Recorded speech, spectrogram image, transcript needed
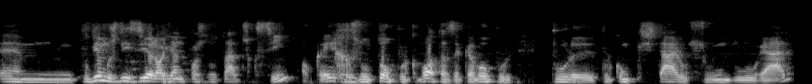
Um, podemos dizer, olhando para os resultados, que sim, ok, resultou porque Bottas acabou por, por, eh, por conquistar o segundo lugar,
